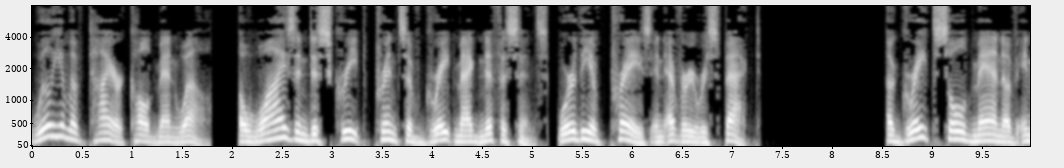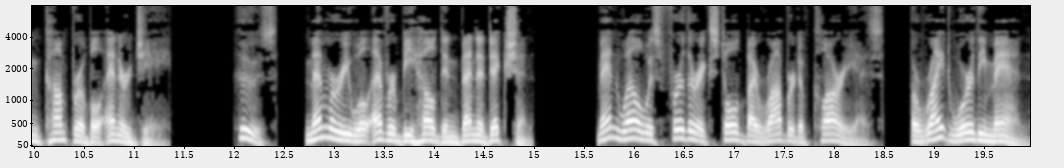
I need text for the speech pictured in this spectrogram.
William of Tyre called Manuel, a wise and discreet prince of great magnificence, worthy of praise in every respect. A great-souled man of incomparable energy, whose memory will ever be held in benediction. Manuel was further extolled by Robert of Clary as a right worthy man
